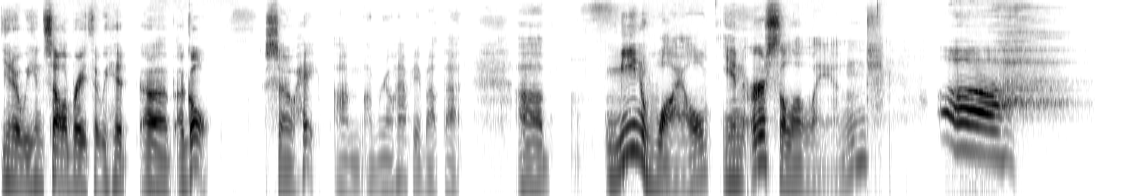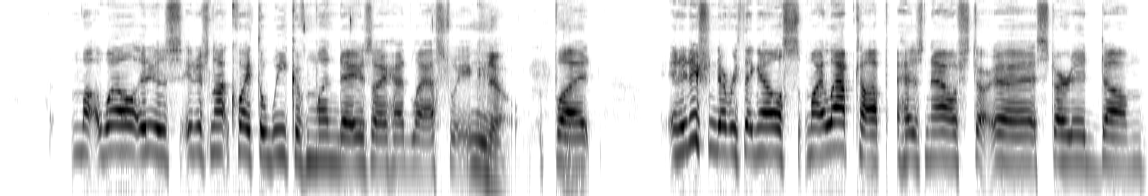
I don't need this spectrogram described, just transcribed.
you know, we can celebrate that we hit uh, a goal. So, hey, I'm, I'm real happy about that. Uh, meanwhile, in Ursula land. Uh, well, it is. It is not quite the week of Mondays I had last week. No, but no. in addition to everything else, my laptop has now start, uh, started. Um,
